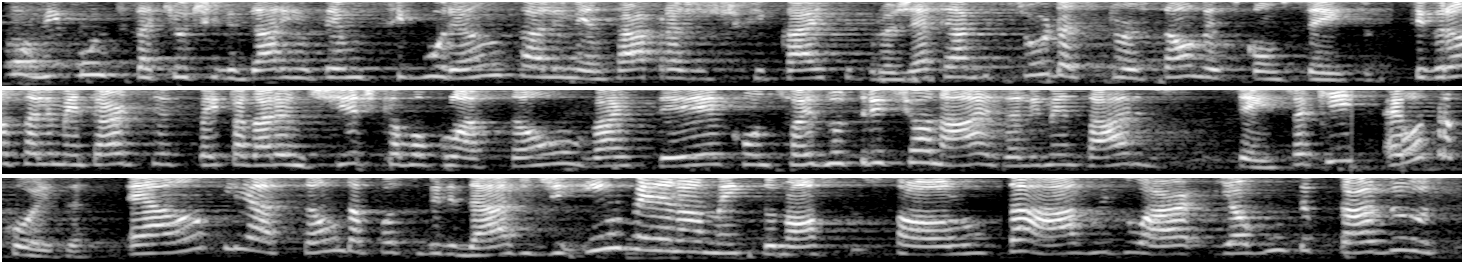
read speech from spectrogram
ouvi muitos aqui utilizarem o termo segurança alimentar para justificar esse projeto. É absurda a distorção desse conceito. Segurança alimentar diz respeito à garantia de que a população vai ter condições nutricionais, alimentares suficientes. Isso aqui é outra coisa. É a ampliação da possibilidade de envenenamento do nosso solo, da água e do ar. E alguns deputados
